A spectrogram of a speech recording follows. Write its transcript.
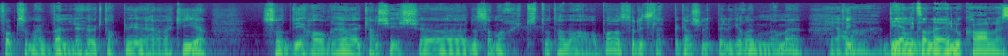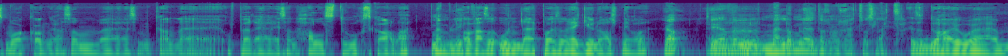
Folk som er veldig høyt oppe i hierarkiet. Så de har eh, kanskje ikke eh, det samme ryktet å ta vare på, så de slipper kanskje litt billigere unna med ja, ting. De er litt sånne lokale småkonger som, eh, som kan operere i sånn halvstor skala. Nemlig. Og være sånn onde på et sånn regionalt nivå. Ja, de er vel mellomledere, rett og slett. Altså, du har jo um,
